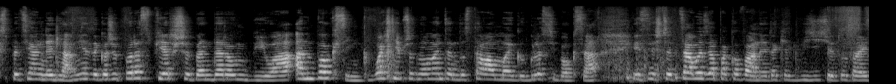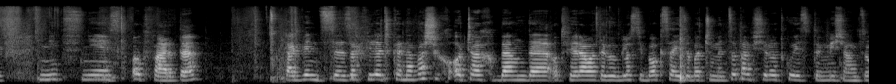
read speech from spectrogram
specjalny dla mnie, dlatego że po raz pierwszy będę robiła unboxing. Właśnie przed momentem dostałam mojego Glossy Boxa. Jest jeszcze cały zapakowany, tak jak widzicie tutaj nic nie jest otwarte. Tak więc e, za chwileczkę na Waszych oczach będę otwierała tego Glossy Boxa i zobaczymy co tam w środku jest w tym miesiącu.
